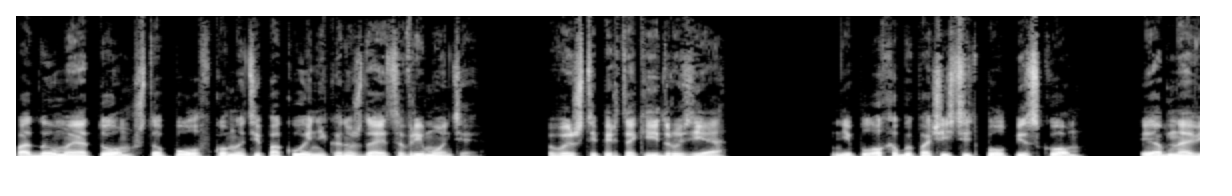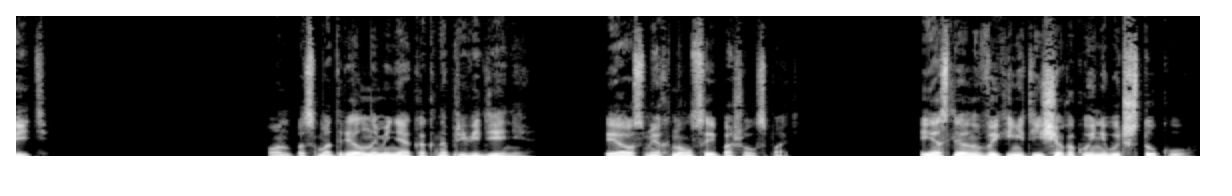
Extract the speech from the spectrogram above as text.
подумай о том, что пол в комнате покойника нуждается в ремонте. Вы же теперь такие друзья. Неплохо бы почистить пол песком и обновить. Он посмотрел на меня, как на привидение. Я усмехнулся и пошел спать. Если он выкинет еще какую-нибудь штуку,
